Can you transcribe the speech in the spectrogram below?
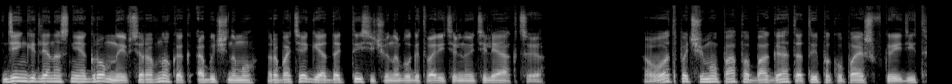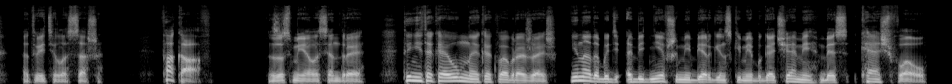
Деньги для нас не огромные, все равно, как обычному работяге отдать тысячу на благотворительную телеакцию. «Вот почему папа богат, а ты покупаешь в кредит», — ответила Саша. «Fuck off», — засмеялась Андрея. «Ты не такая умная, как воображаешь. Не надо быть обедневшими бергенскими богачами без cash flow,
